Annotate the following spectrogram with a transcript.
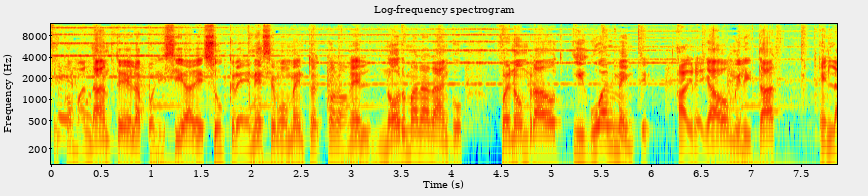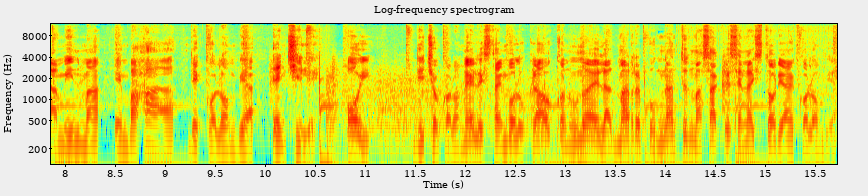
el comandante de la policía de Sucre en ese momento, el coronel Norman Arango, fue nombrado igualmente agregado militar en la misma embajada de Colombia en Chile. Hoy, dicho coronel está involucrado con una de las más repugnantes masacres en la historia de Colombia,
